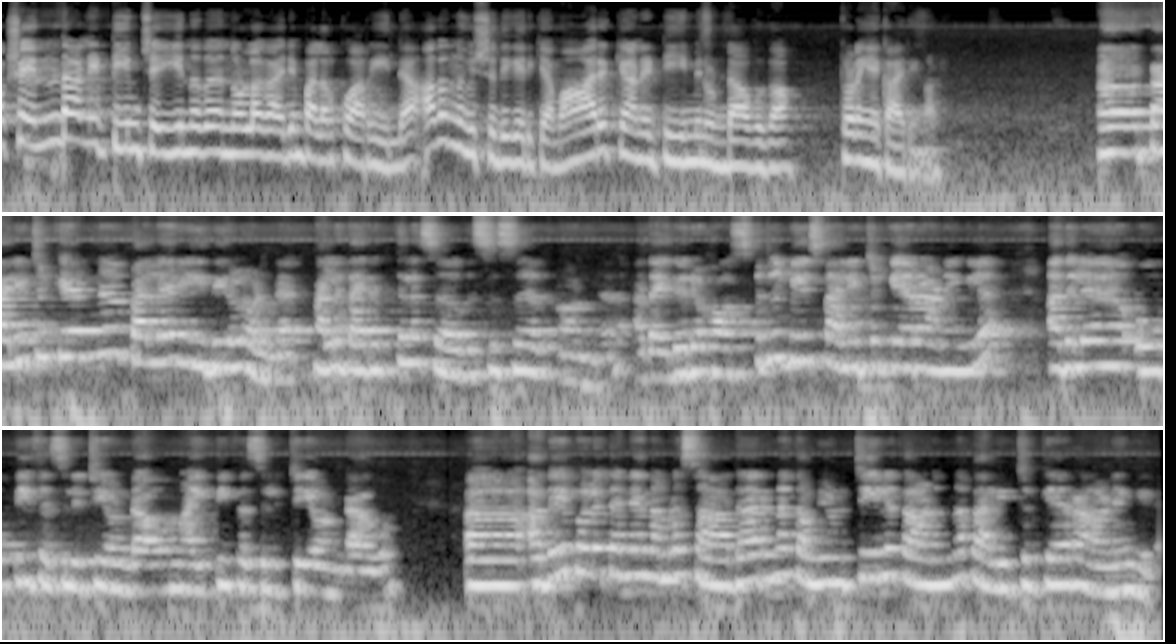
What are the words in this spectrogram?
പക്ഷെ എന്താണ് ഈ ടീം ചെയ്യുന്നത് എന്നുള്ള കാര്യം പലർക്കും അറിയില്ല. അതൊന്ന് വിശദീകരിക്കാം. ആരൊക്കെയാണ് ഈ ടീമിന് ഉണ്ടാവുക? തുടങ്ങിയ കാര്യങ്ങൾ. പാലിയേറ്റീവ് കെയറിന് പല രീതികളുണ്ട്. പല തരത്തിലുള്ള സർവീസസ് ഉണ്ട്. അതായത് ഒരു ഹോസ്പിറ്റൽ ബേസ്ഡ് പാലിയേറ്റീവ് കെയർ ആണെങ്കിൽ അതിൽ ഒ പി ഫെസിലിറ്റി ഉണ്ടാവും ഐ പി ഫെസിലിറ്റി ഉണ്ടാവും. അതേപോലെ തന്നെ നമ്മൾ സാധാരണ കമ്മ്യൂണിറ്റിയിൽ കാണുന്ന പാലിറ്റീവ് കെയർ ആണെങ്കിൽ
